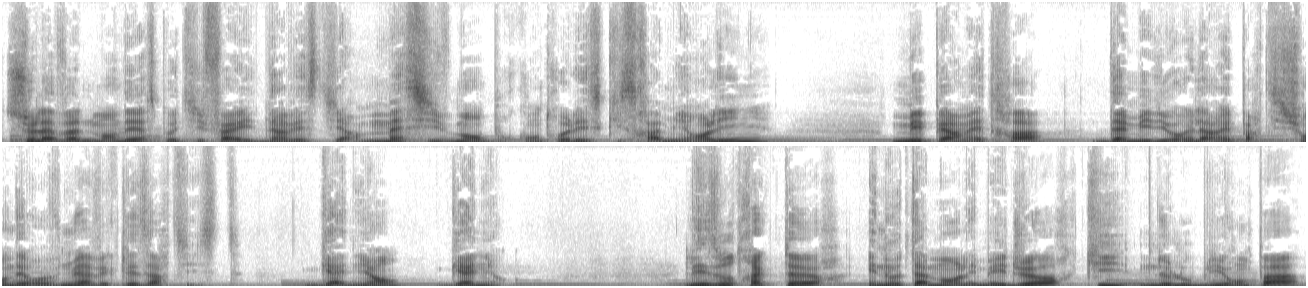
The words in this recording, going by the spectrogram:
Cela va demander à Spotify d'investir massivement pour contrôler ce qui sera mis en ligne, mais permettra d'améliorer la répartition des revenus avec les artistes. Gagnant, gagnant. Les autres acteurs, et notamment les majors, qui, ne l'oublions pas,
